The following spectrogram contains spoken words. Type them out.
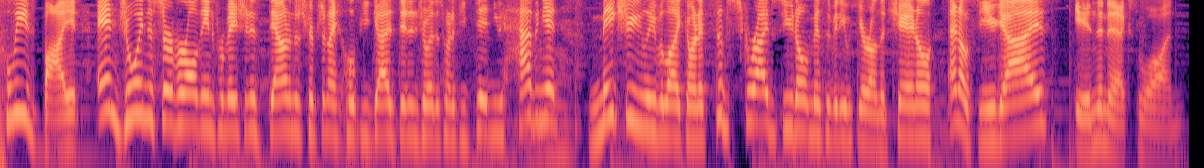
please buy it and join the server. All the information is down in the description. I hope you guys did enjoy this one. If you did and you haven't yet, make sure you leave a like on it, subscribe so you don't miss a video here on the channel, and I'll see you guys in the next one.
